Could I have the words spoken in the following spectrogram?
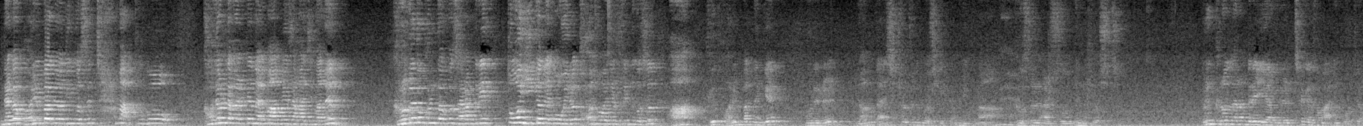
내가 버림받아진 것은 참 아프고 거절당할 때 내 마음이 상하지만은 그럼에도 불구하고 사람들이 또 이겨내고 오히려 더 좋아질 수 있는 것은 아, 그 버림받는 게 우리를 연단시켜주는 것이기 때문이구나. 그것을 알 수 있는 것이죠. 우리는 그런 사람들의 이야기를 책에서 많이 보죠.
